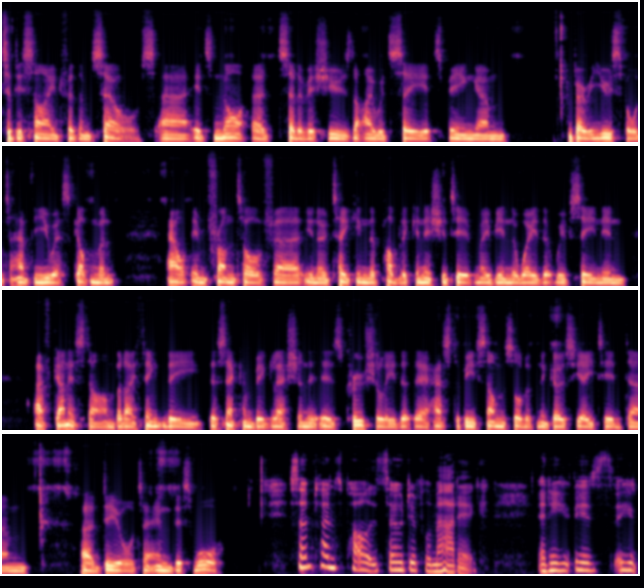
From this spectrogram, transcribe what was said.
to decide for themselves. Uh, it's not a set of issues that I would say it's being um, very useful to have the U.S. government out in front of, uh, you know, taking the public initiative, maybe in the way that we've seen in Afghanistan. But I think the the second big lesson is crucially that there has to be some sort of negotiated um, uh, deal to end this war. Sometimes Paul is so diplomatic and he is he's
